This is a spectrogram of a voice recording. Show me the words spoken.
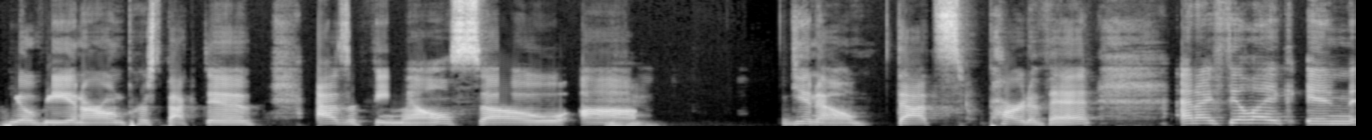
POV and our own perspective as a female. So, um, mm-hmm. you know, that's part of it. And I feel like in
